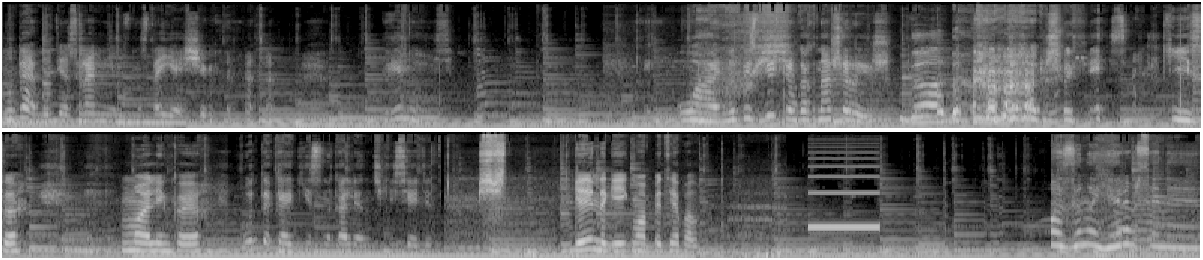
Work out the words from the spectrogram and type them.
Ну дай мы тебя сравним с настоящим. ну ты спишь прям как наш рыж. Да, да. Так же весь. Киса. Маленькая. Вот такая киса на коленочке сядет. Gelin de geyik muhabbeti yapalım. Ağzına yerim seni.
